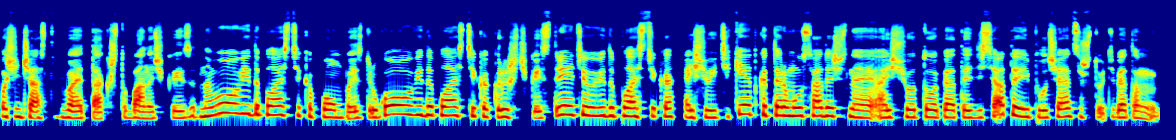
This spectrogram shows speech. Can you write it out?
очень часто бывает так, что баночка из одного вида пластика, помпа из другого вида пластика, крышечка из третьего вида пластика, а еще этикетка термоусадочная, а еще то, пятое, десятое, и получается, что у тебя там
